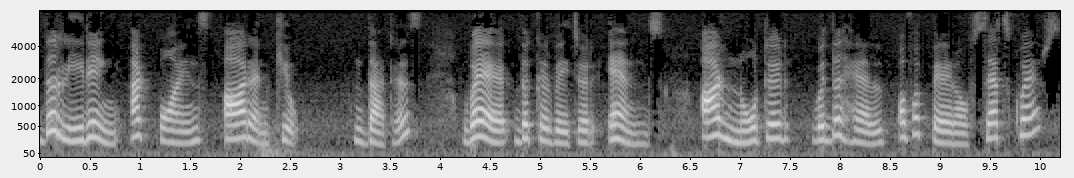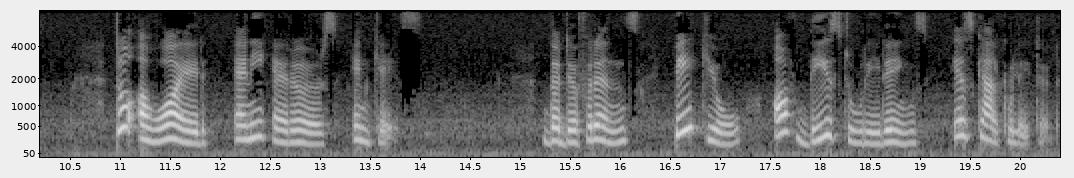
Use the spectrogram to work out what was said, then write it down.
the reading at points R and Q that is where the curvature ends are noted with the help of a pair of set squares to avoid any errors in case. The difference PQ of these two readings is calculated.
